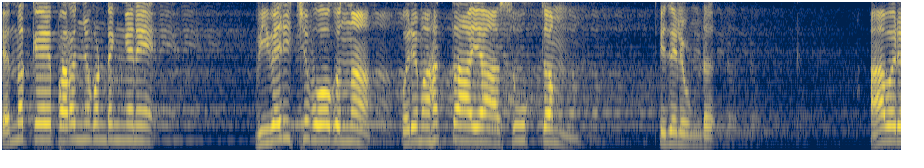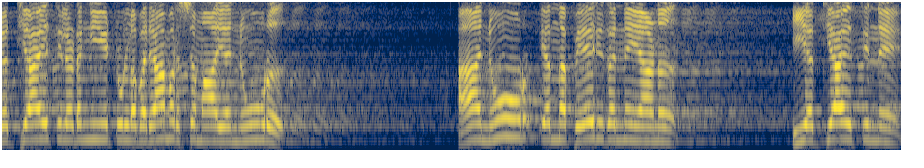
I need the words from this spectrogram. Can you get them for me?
എന്നൊക്കെ പറഞ്ഞുകൊണ്ടിങ്ങനെ വിവരിച്ചു പോകുന്ന ഒരു മഹത്തായ സൂക്തം. ഇതിലുണ്ട്. ആ ഒരു അധ്യായത്തിൽ അടങ്ങിയിട്ടുള്ള പരാമർശമായ നൂറ്. ആ നൂർ എന്ന പേര് തന്നെയാണ് ഈ അധ്യായത്തിന്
